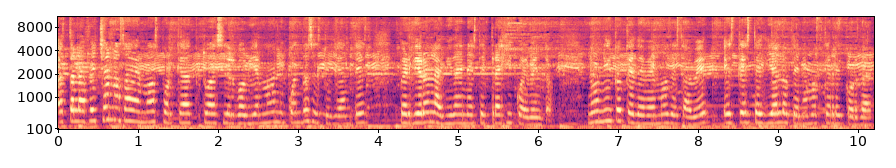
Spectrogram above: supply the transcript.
Hasta la fecha no sabemos por qué actuó así el gobierno ni cuántos estudiantes perdieron la vida en este trágico evento. Lo único que debemos de saber es que este día lo tenemos que recordar.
